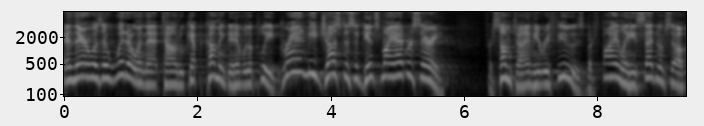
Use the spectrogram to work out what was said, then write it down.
And there was a widow in that town who kept coming to him with a plea Grant me justice against my adversary. For some time he refused, but finally he said to himself,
